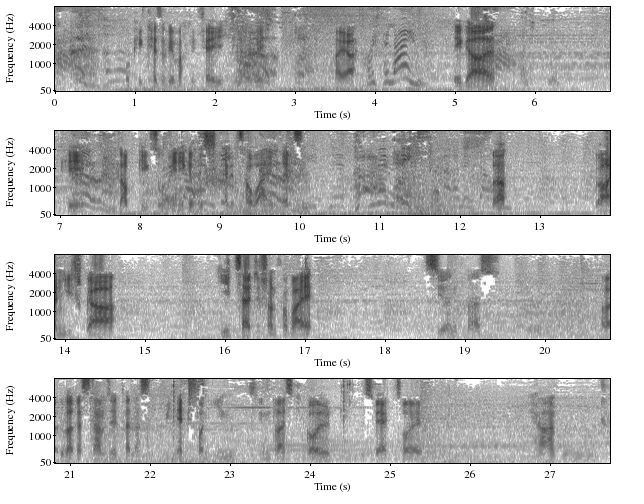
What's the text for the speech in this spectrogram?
Okay, Casimir macht den fertig, glaube ich. Naja. Egal. Okay, ich glaube, gegen so wenige muss ich keine Zauber einsetzen. So. Ja, Nischka. Die Zeit ist schon vorbei. Ist hier irgendwas? Aber Überreste haben sie hinterlassen. Wie nett von ihnen. 37 Gold, das Werkzeug. Ja, gut.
